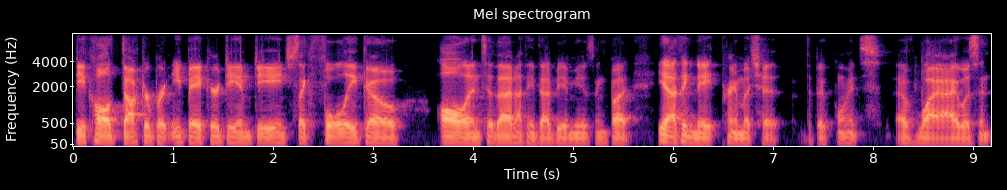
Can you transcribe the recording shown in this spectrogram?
be called Dr. Brittany Baker DMD, and just like fully go all into that. I think that'd be amusing. But yeah, I think Nate pretty much hit the big points of why I wasn't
